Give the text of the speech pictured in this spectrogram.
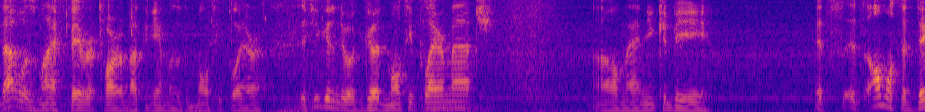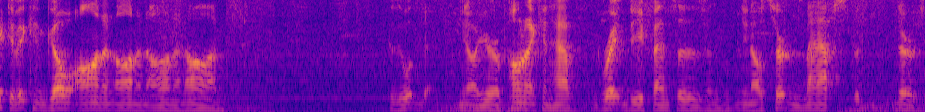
that was my favorite part about the game was the multiplayer. So if you get into a good multiplayer match, oh man, you could be. It's it's almost addictive. It can go on and on and on and on. Because you know your opponent can have great defenses, and you know certain maps there's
